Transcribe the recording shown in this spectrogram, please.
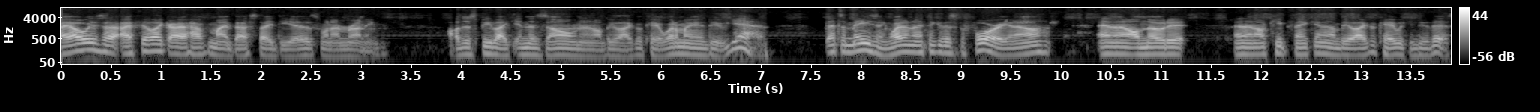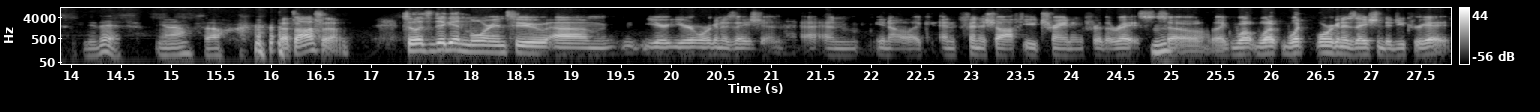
I always uh, I feel like I have my best ideas when I'm running. I'll just be like in the zone and I'll be like, okay, what am I gonna do? Yeah, that's amazing. Why didn't I think of this before? You know, and then I'll note it, and then I'll keep thinking and I'll be like, okay, we can do this, we can do this. You know, so that's awesome. So let's dig in more into um, your your organization and you know like and finish off you training for the race. Mm-hmm. So like what what what organization did you create?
